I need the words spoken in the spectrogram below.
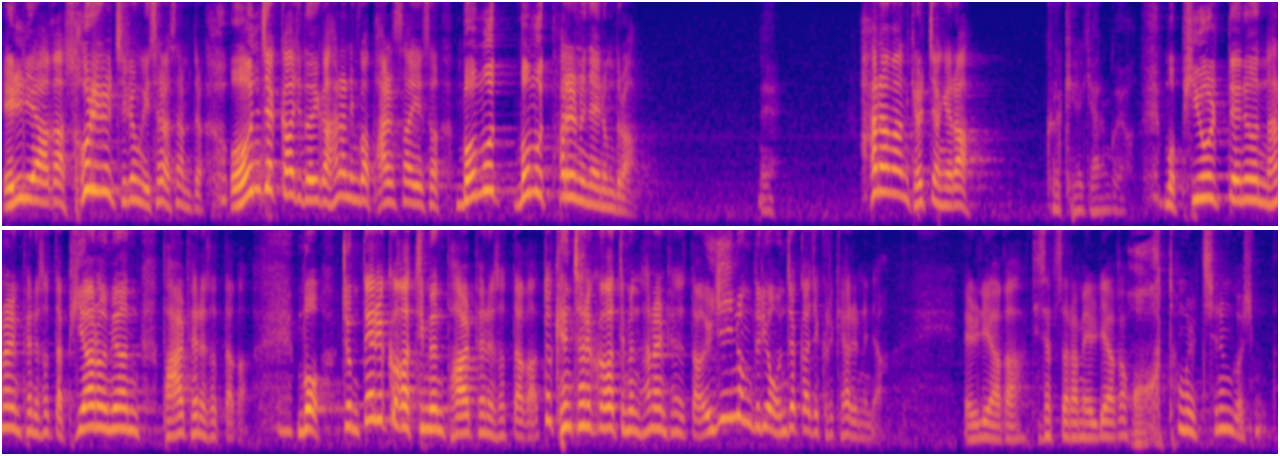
엘리야가 소리를 지르는 이스라엘 사람들 언제까지 너희가 하나님과 발 사이에서 머뭇머뭇 하려느냐 이놈들아? 네. 하나만 결정해라. 그렇게 얘기하는 거예요. 뭐 비 올 때는 하나님 편에 섰다 비 안 오면 바알 편에 섰다가 뭐 좀 때릴 것 같으면 바알 편에 섰다가 또 괜찮을 것 같으면 하나님 편에 섰다가 이놈들이 언제까지 그렇게 하려느냐? 엘리야가 디셉 사람 엘리야가 호통을 치는 것입니다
